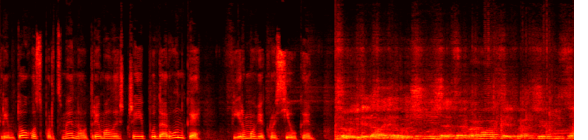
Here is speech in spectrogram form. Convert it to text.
Крім того, спортсмени отримали ще й подарунки фірмові кросівки. Друзі, давайте гучніше, це переможці, перше місце.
